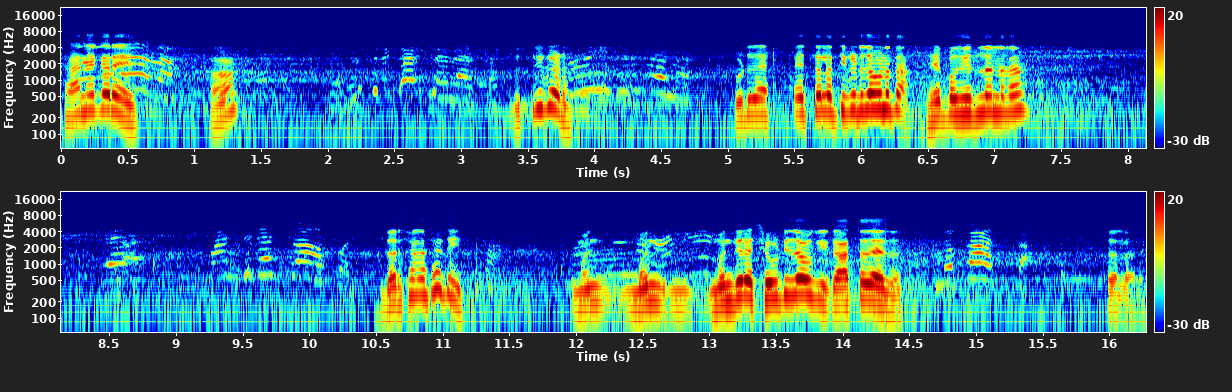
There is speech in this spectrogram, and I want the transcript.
छान आहे का रे? हां? दुसरीकडं? कुठे जाय ए चला तिकडे जाऊ ना आता. हे बघितलं ना आता? दर्शनासाठी? मन मन मंदिरात शेवटी जाऊ की का? आता जायचं? चला. रे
